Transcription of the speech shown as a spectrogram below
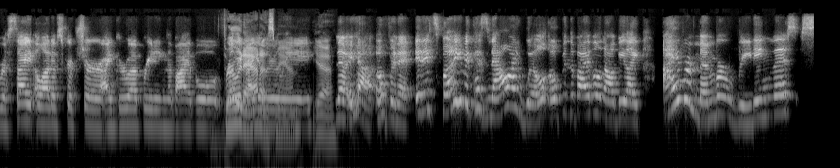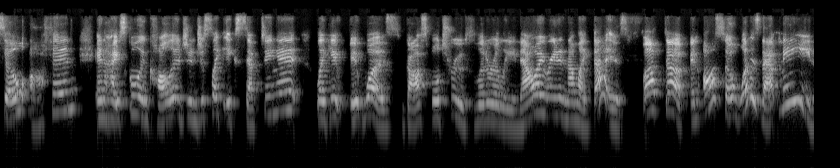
recite a lot of scripture. I grew up reading the Bible. throw really it at us, man. regularly. Yeah. No, yeah, open it. And it's funny because now I will open the Bible and I'll be like, I remember reading this so often in high school and college and just like accepting it like it it was gospel truth literally. Now I read it and I'm like, that is fucked up. And also, what does that mean?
